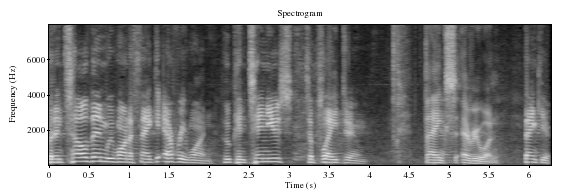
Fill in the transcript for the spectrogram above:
But until then, we want to thank everyone who continues to play Doom. Thanks, everyone. Thank you.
